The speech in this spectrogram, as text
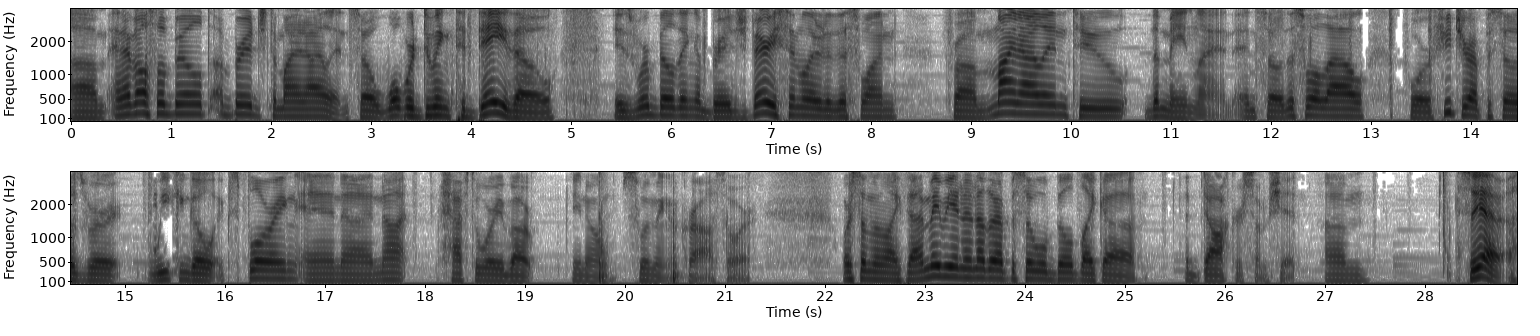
Um, and I've also built a bridge to Mine Island. So what we're doing today, though, is we're building a bridge very similar to this one from Mine Island to the mainland. And so this will allow for future episodes where we can go exploring and uh, not have to worry about you know swimming across or or something like that. Maybe in another episode we'll build like a a dock or some shit. Um, so yeah.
